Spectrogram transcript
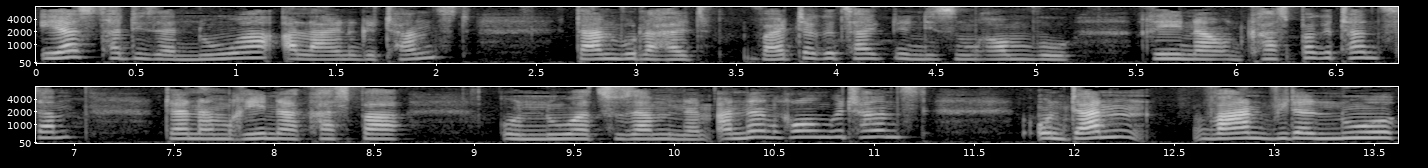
Erst hat dieser Noah alleine getanzt, dann wurde halt weiter gezeigt in diesem Raum, wo Rena und Kaspar getanzt haben. Dann haben Rena, Kaspar und Noah zusammen in einem anderen Raum getanzt. Und dann waren wieder nur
